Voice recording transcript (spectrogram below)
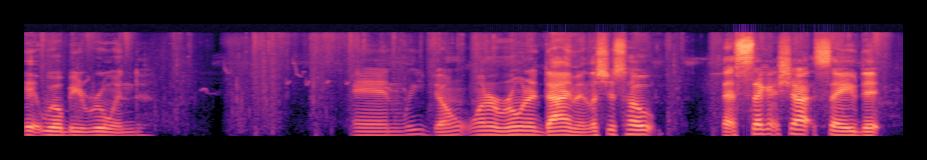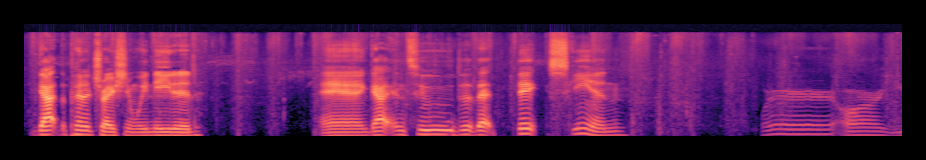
it will be ruined. And we don't want to ruin a diamond. Let's just hope that second shot saved it. Got the penetration we needed. And got into the, that thick skin. Where are you?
